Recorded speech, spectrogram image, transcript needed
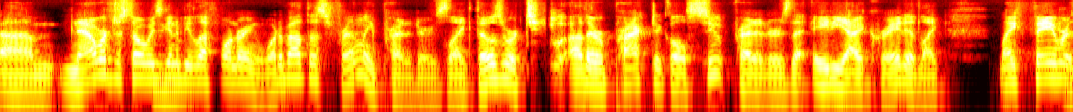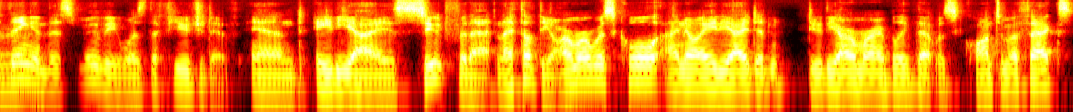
Um, now we're just always going to be left wondering, what about those friendly predators? Like those were two other practical suit predators that ADI created. Like my favorite thing in this movie was the fugitive and ADI's suit for that. And I thought the armor was cool. I know ADI didn't do the armor. I believe that was Quantum Effects,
